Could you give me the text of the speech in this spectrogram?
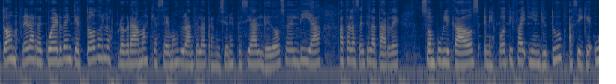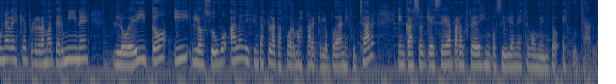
todas maneras, recuerden que todos los programas que hacemos durante la transmisión especial de 12 del día hasta las 6 de la tarde son publicados en Spotify y en YouTube, así que una vez que el programa termine, lo edito y lo subo a las distintas plataformas para que lo puedan escuchar en caso que sea para ustedes imposible en este momento escucharlo.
